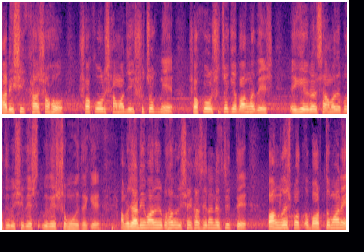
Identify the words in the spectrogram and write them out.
নারী শিক্ষা সহ সকল সামাজিক সূচক নিয়ে, সকল সূচকে বাংলাদেশ এগিয়ে রয়েছে আমাদের প্রতিবেশী দেশ দেশসমূহ থেকে। আমরা জানি মাননীয় প্রধানমন্ত্রী শেখ হাসিনার নেতৃত্বে বাংলাদেশ বর্তমানে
